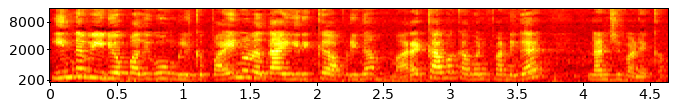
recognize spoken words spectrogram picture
இந்த வீடியோ பதிவு உங்களுக்கு பயனுள்ளதா இருக்கு அப்படின்னா மறக்காம கமெண்ட் பண்ணுங்க. நன்றி வணக்கம்.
